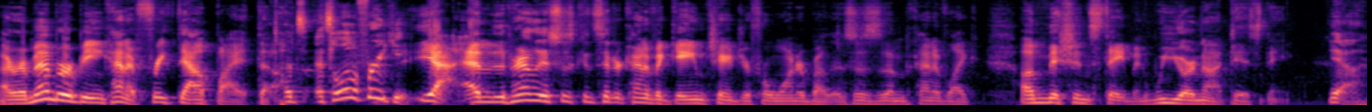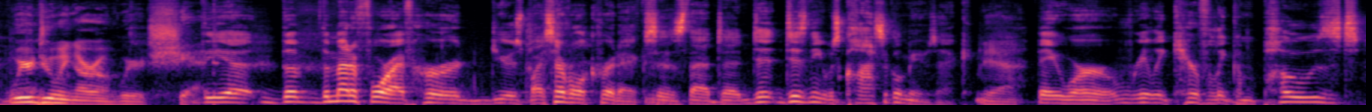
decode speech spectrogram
I remember being kind of freaked out by it, though. Mm-hmm. It's, it's a little freaky. yeah, and apparently this is considered kind of a game changer for Warner Brothers. This is them kind of like a mission statement. We are not Disney. Yeah. We're doing our own weird shit. The, uh, the the metaphor I've heard used by several critics is that uh, D- Disney was classical music. Yeah. they were really carefully composed,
